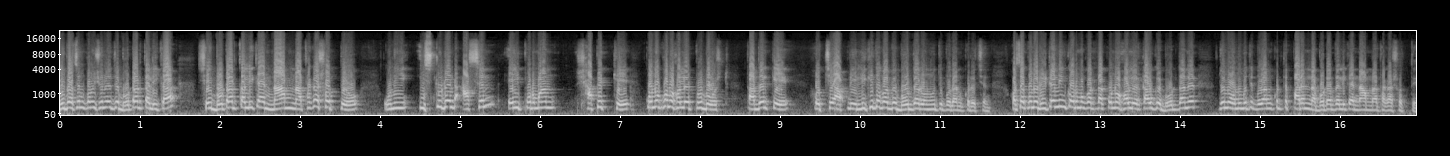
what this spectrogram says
নির্বাচন কমিশনের যে ভোটার তালিকা, সেই ভোটার তালিকায় নাম না থাকা সত্ত্বেও উনি স্টুডেন্ট আছেন, এই প্রমাণ সাপেক্ষে কোন কোন হলের প্রবোস্ট তাদেরকে হচ্ছে আপনি লিখিতভাবে ভোটদান অনুমতি প্রদান করেছেন। অর্থাৎ কোনো রিটার্নিং কর্মকর্তা কোনো হলের কাউকে ভোটদানের জন্য অনুমতি প্রদান করতে পারেন না ভোটার তালিকায় নাম না থাকা সত্ত্বে।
